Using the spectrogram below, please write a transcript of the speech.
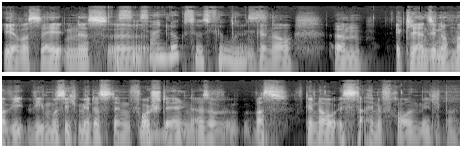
eher was Seltenes. Das äh, ist ein Luxus für uns. Genau. Ähm, erklären Sie nochmal, wie, wie muss ich mir das denn vorstellen? Also was genau ist eine Frauenmilchbank?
